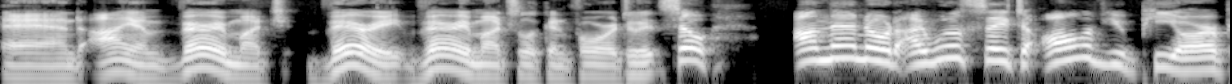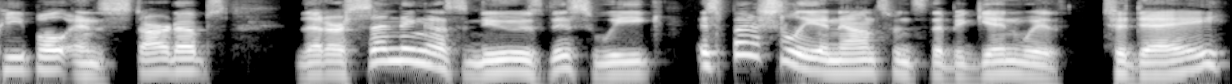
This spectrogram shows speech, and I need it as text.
and I am very much, very, very much looking forward to it. So, on that note, I will say to all of you PR people and startups that are sending us news this week, especially announcements that begin with today,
